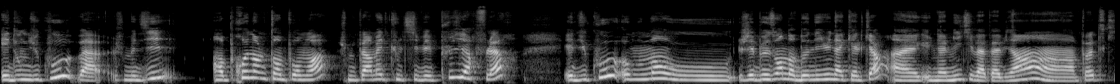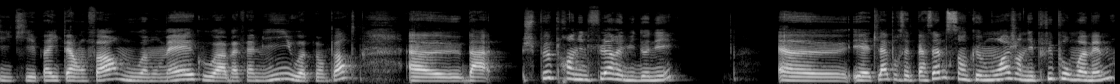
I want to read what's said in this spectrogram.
et donc du coup bah je me dis en prenant le temps pour moi je me permets de cultiver plusieurs fleurs et du coup, au moment où j'ai besoin d'en donner une à quelqu'un, à une amie qui va pas bien, un pote qui qui est pas hyper en forme, ou à mon mec, ou à ma famille, ou à peu importe, euh, bah je peux prendre une fleur et lui donner euh, et être là pour cette personne sans que moi j'en ai plus pour moi-même.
